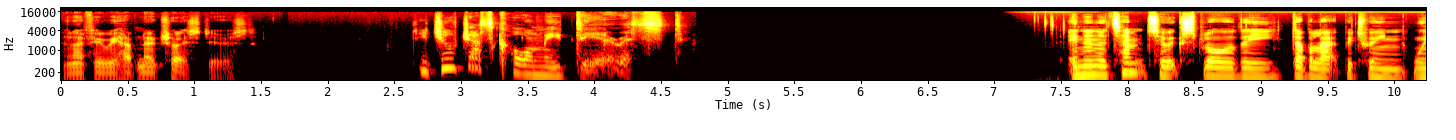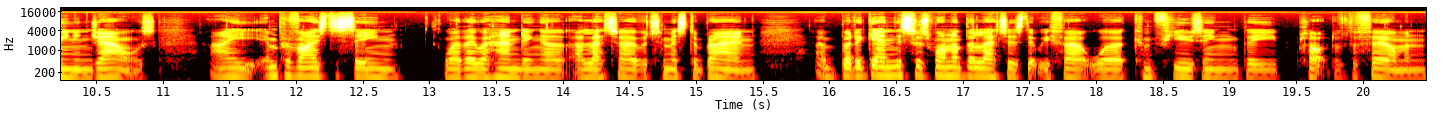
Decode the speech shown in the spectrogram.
And I fear we have no choice, dearest. Did you just call me dearest? In an attempt to explore the double act between Wheen and Jowls, I improvised a scene where they were handing a, a letter over to Mr. Brown. Uh, but again, this was one of the letters that we felt were confusing the plot of the film, and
